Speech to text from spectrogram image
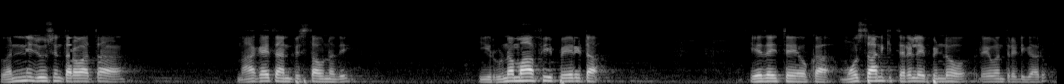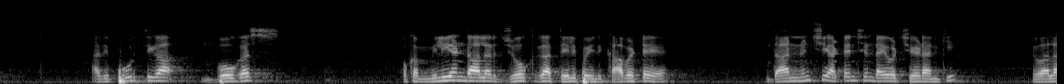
ఇవన్నీ చూసిన తర్వాత నాకైతే అనిపిస్తూ ఉన్నది ఈ రుణమాఫీ పేరిట ఏదైతే ఒక మోసానికి తెరలేపిండో రేవంత్ రెడ్డి గారు అది పూర్తిగా బోగస్ ఒక మిలియన్ డాలర్ జోక్గా తేలిపోయింది కాబట్టే దాని నుంచి అటెన్షన్ డైవర్ట్ చేయడానికి ఇవాళ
